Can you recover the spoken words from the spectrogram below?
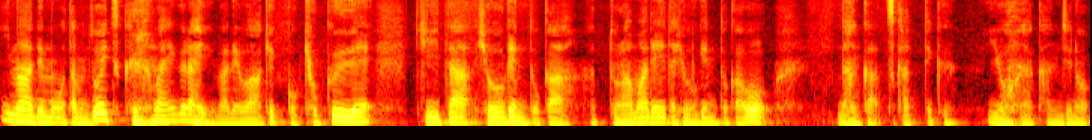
今でも多分ドイツ来る前ぐらいまでは結構曲で聞いた表現とかドラマで得た表現とかをなんか使っていくような感じの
